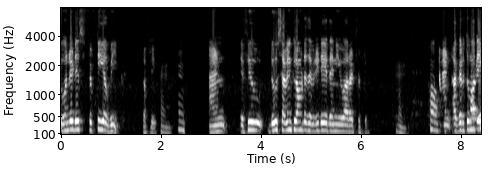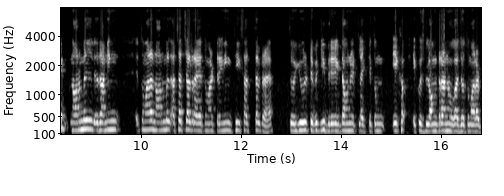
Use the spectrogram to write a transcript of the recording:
200 इज़ 50 अ वीक रफली and if you do 7 kilometres every day then you are at 50 हाँ। एंड अगर तुम हाँ, एक नॉर्मल रनिंग तुम्हारा नॉर्मल अच्छा चल रहा है तुम्हारा ट्रेनिंग ठीक साथ चल रहा है तो you will typically break down it like कि तुम एक एक कुछ लॉन्ग रन होगा जो तुम्हारा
